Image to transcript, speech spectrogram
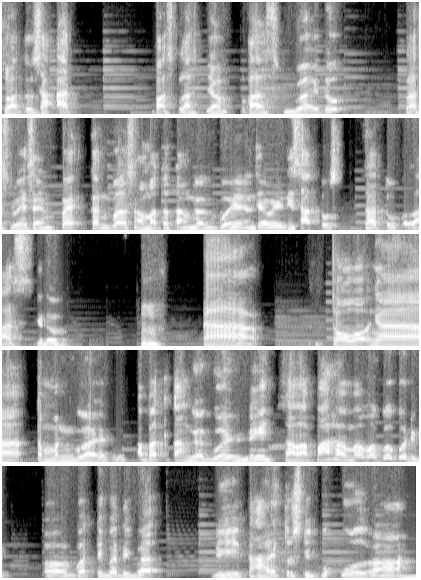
suatu saat pas kelas jam kelas 2 itu kelas 2 SMP kan gua sama tetangga gue yang cewek ini satu satu kelas gitu. Hmm. nah cowoknya temen gue apa tetangga gue ini salah paham sama gue gue di eh, gua tiba-tiba ditarik terus dipukul. Nah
